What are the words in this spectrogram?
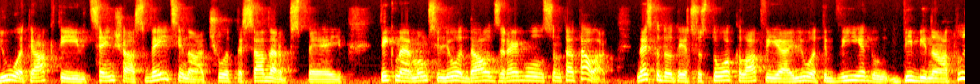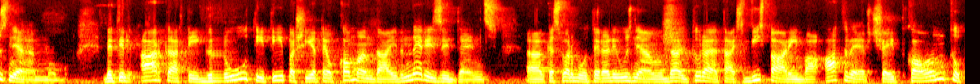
ļoti aktīvi cenšas veicināt šo sadarbspēju, tikmēr mums ir ļoti daudz regulas un tā tālāk. Neskatoties uz to, ka Latvijā ir ļoti viegli dibināt uzņēmumu, bet ir ārkārtīgi grūti, tīpaši, ja tev komandā ir nerezidents, kas varbūt ir arī uzņēmuma daļa turētājs, vispār atvērt šeit kontu,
